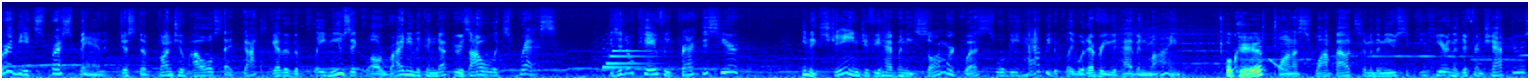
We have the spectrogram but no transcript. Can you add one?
We're the Express Band, just a bunch of owls that got together to play music while riding the conductor's Owl Express. Is it okay if we practice here? In exchange, if you have any song requests, we'll be happy to play whatever you have in mind. Okay. Want to swap out some of the music you hear in the different chapters?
